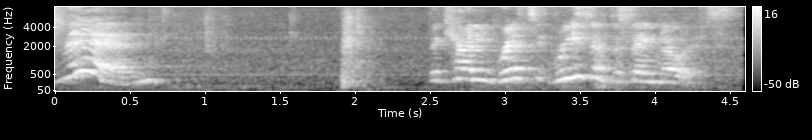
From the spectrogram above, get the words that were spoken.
Then, the county resent the same notice.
